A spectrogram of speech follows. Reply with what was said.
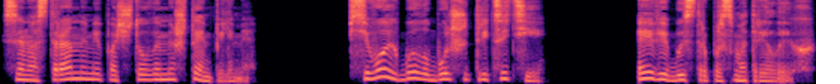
с иностранными почтовыми штемпелями. Всего их было больше 30. Эви быстро просмотрела их.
